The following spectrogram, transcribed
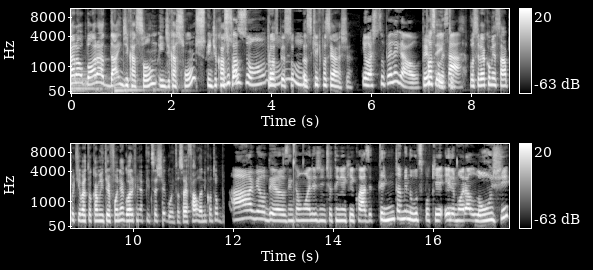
Carol, bora dar indicação, indicações, indicações para as pessoas. O que, que você acha? Eu acho super legal. Perfeito. Posso começar? Você vai começar porque vai tocar meu interfone agora que minha pizza chegou. Então você vai falando enquanto eu. Ai, meu Deus. Então, olha, gente, eu tenho aqui quase 30 minutos porque ele mora longe.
